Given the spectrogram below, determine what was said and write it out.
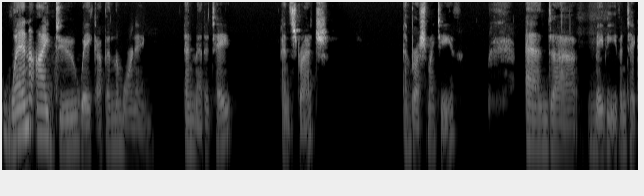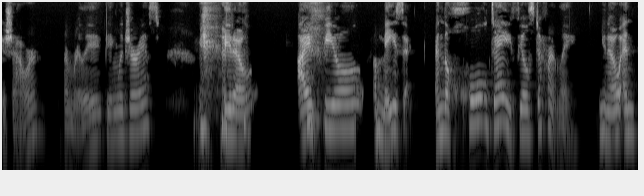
when I do wake up in the morning and meditate and stretch and brush my teeth and uh, maybe even take a shower. I'm really being luxurious. you know, I feel amazing. And the whole day feels differently, you know? And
